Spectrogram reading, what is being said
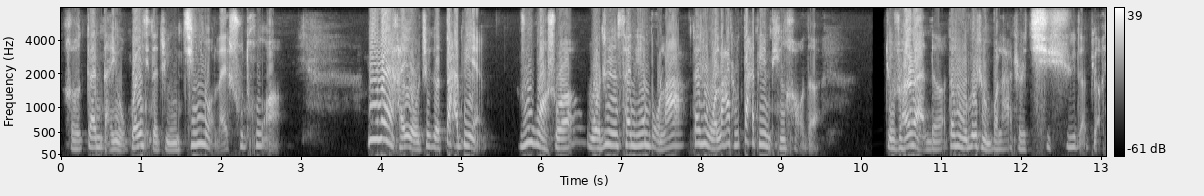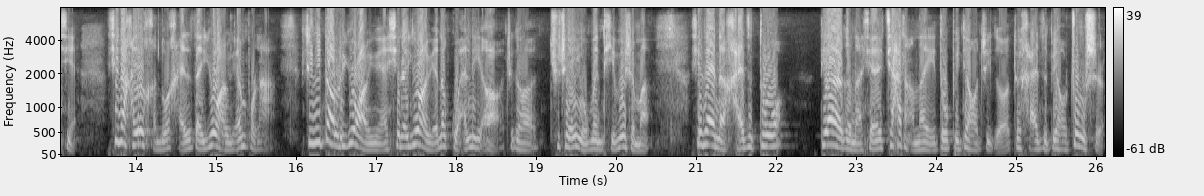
和肝胆有关系的这种经络来疏通啊。另外还有这个大便，如果说我这人三天不拉，但是我拉出大便挺好的。就软软的，但是我为什么不拉？这是气虚的表现。现在还有很多孩子在幼儿园不拉，是因为到了幼儿园，现在幼儿园的管理啊，这个确实也有问题。为什么？现在呢孩子多，第二个呢，现在家长呢也都比较这个对孩子比较重视，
